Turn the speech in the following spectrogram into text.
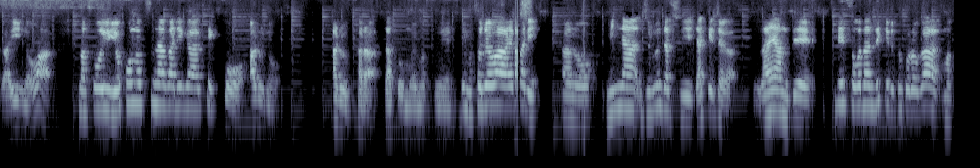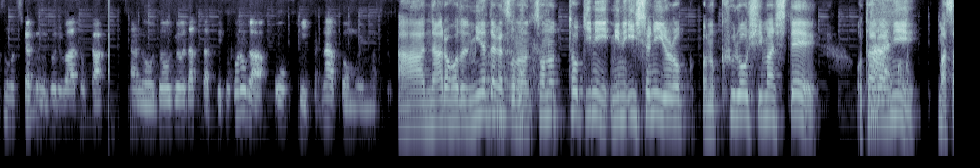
がいいのは、まあ、そういう横のつながりが結構あるの、あるからだと思いますね。でもそれはやっぱり、あのみんな自分たちだけじゃ悩んで、で相談できるところが、まあ、その近くのブルワーとかあの同業だったっていうところが大きいかなと思います。ああ、なるほど。みんな、だからその、その時にみんな一緒にいろいろあの苦労しまして、お互いに、まあ、支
